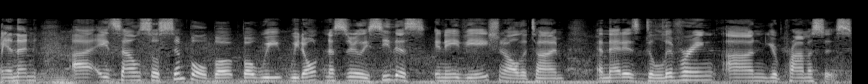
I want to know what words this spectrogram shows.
And then uh, it sounds so simple, but but we, we don't necessarily see this in aviation all the time, and that is delivering on your promises.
